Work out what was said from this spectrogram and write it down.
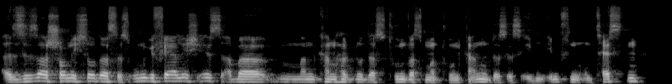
Also es ist auch schon nicht so, dass es ungefährlich ist, aber man kann halt nur das tun, was man tun kann und das ist eben impfen und testen.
